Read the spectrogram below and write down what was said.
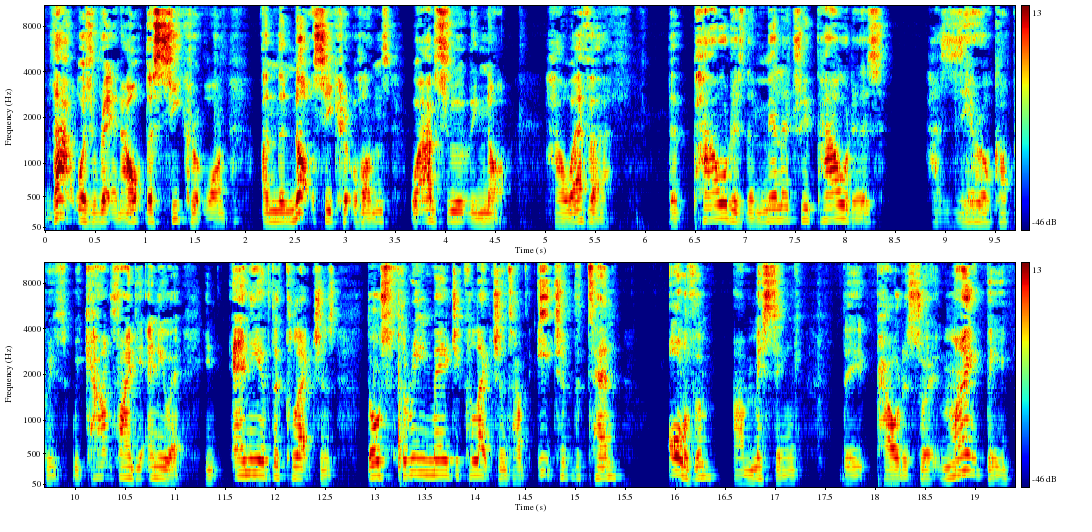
that was written out, the secret one, and the not secret ones were absolutely not. However, the powders, the military powders, has zero copies. We can't find it anywhere in any of the collections. Those three major collections have each of the 10. All of them are missing the powders. So it might be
